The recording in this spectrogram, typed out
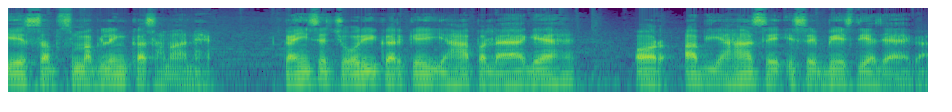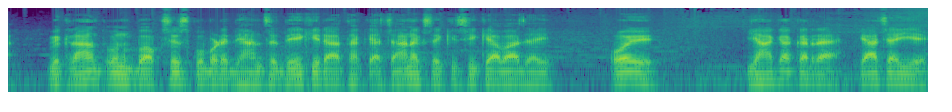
ये सब स्मगलिंग का सामान है। कहीं से चोरी करके यहाँ पर लाया गया है और अब यहाँ से इसे बेच दिया जाएगा। विक्रांत उन बॉक्सेस को बड़े ध्यान से देख ही रहा था कि अचानक से किसी की आवाज़ आई, ओए यहाँ क्या कर रहा है? क्या चाहिए?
